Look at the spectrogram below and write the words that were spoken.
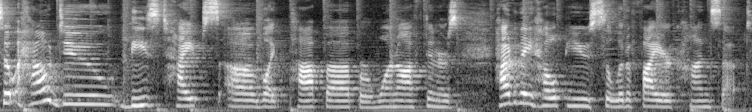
So how do these types of like pop-up or one-off dinners, how do they help you solidify your concept?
